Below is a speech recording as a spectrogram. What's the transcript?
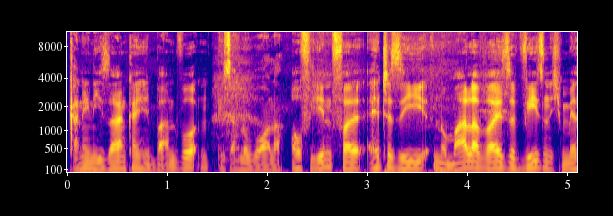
kann ich nicht sagen, kann ich nicht beantworten. Ich sag nur Warner. Auf jeden Fall hätte sie normalerweise wesentlich mehr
